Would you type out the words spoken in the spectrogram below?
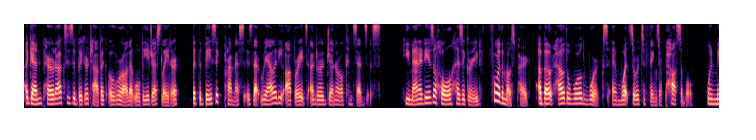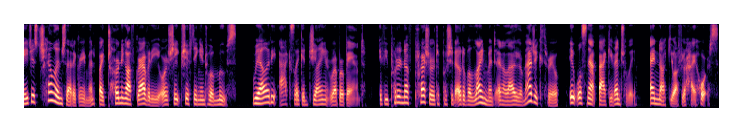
Again, paradox is a bigger topic overall that will be addressed later, but the basic premise is that reality operates under a general consensus. Humanity as a whole has agreed, for the most part, about how the world works and what sorts of things are possible. When mages challenge that agreement by turning off gravity or shapeshifting into a moose, reality acts like a giant rubber band. If you put enough pressure to push it out of alignment and allow your magic through, it will snap back eventually and knock you off your high horse.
